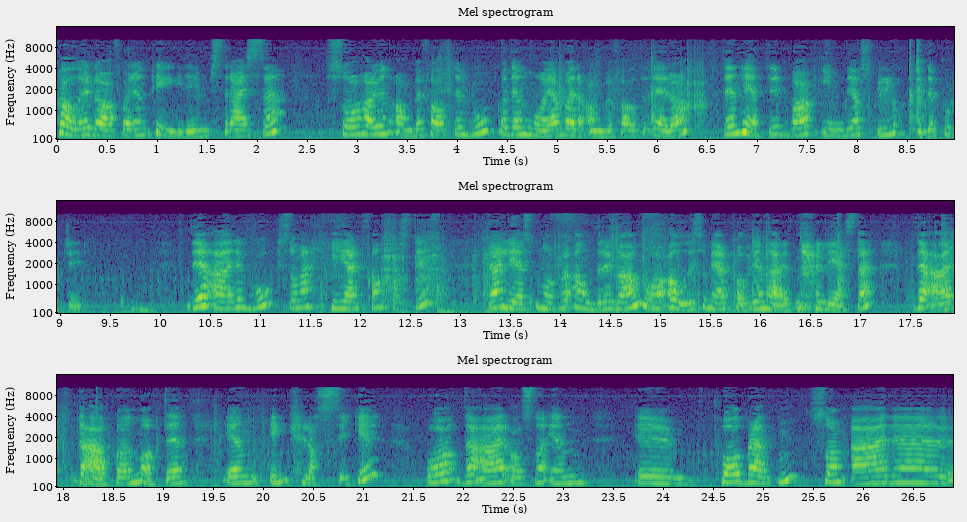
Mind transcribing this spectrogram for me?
kaller da for en pilegrimsreise, så har hun anbefalt en bok, og den må jeg bare anbefale til dere òg. Den heter 'Bak Indias lukkede porter'. Det er en bok som er helt fantastisk. Jeg har lest den nå for andre gang, og alle som jeg kommer i nærheten har lest den. Det er, det er på en måte en, en klassiker, og det er altså en eh, Paul Branton, som er eh,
